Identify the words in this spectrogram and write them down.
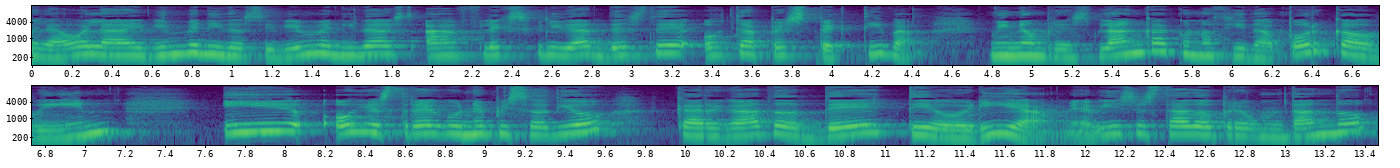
Hola, hola y bienvenidos y bienvenidas a Flexibilidad desde otra perspectiva. Mi nombre es Blanca, conocida por Calvin, y hoy os traigo un episodio cargado de teoría. Me habéis estado preguntando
